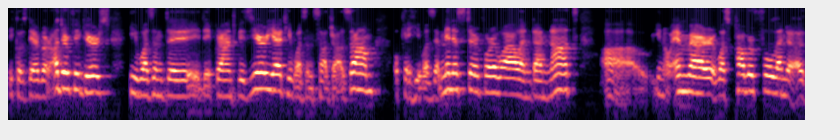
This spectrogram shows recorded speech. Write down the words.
because there were other figures. He wasn't the, the Grand Vizier yet, he wasn't Sadr Azam. Okay, he was a minister for a while and then not uh, you know, Enver was powerful and a,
